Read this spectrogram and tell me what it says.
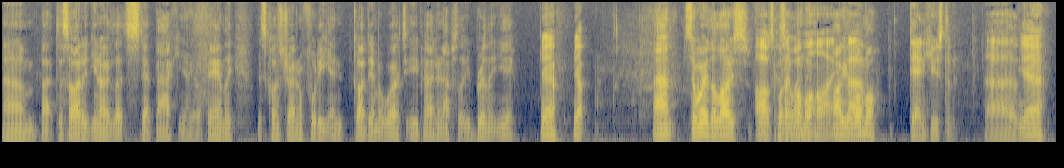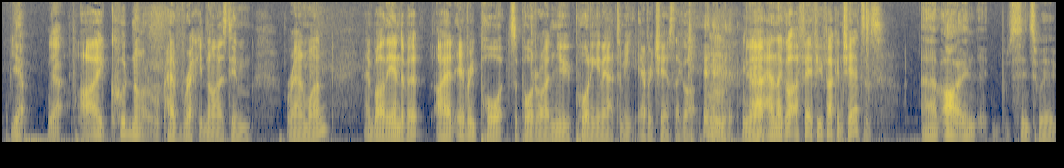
Um, but decided, you know, let's step back. You know, your family. Let's concentrate on footy, and goddamn, it worked. He had an absolutely brilliant year. Yeah. Yep. Um, so where are the lows? For I was going to say one more high. Oh, you got one Um, more. Dan Houston. Uh, Yeah. Yep. Yeah. I could not have recognised him round one. And by the end of it, I had every port supporter I knew pointing him out to me every chance they got. yeah. Uh, and they got a fair few fucking chances. Um, oh, and since we're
